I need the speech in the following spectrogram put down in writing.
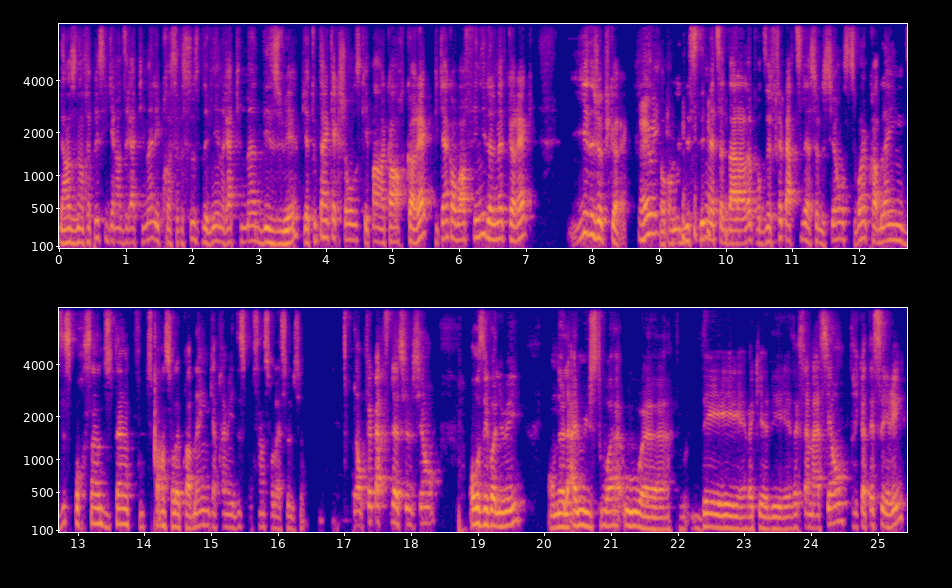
dans une entreprise qui grandit rapidement, les processus deviennent rapidement désuets. Puis il y a tout le temps quelque chose qui n'est pas encore correct. Puis quand on va finir de le mettre correct, il est déjà plus correct. Eh Donc, on a décidé de mettre cette valeur-là pour dire fais partie de la solution. Si tu vois un problème, 10% du temps, il faut que tu penses sur le problème, 90% sur la solution. Donc, fais partie de la solution, ose évoluer. On a l'amuse-toi ou euh, des, avec des exclamations, tricoter serré.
